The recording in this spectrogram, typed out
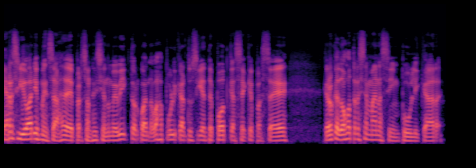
He recibido varios mensajes de personas diciéndome, Víctor, ¿cuándo vas a publicar tu siguiente podcast? Sé que pasé, creo que dos o tres semanas sin publicar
